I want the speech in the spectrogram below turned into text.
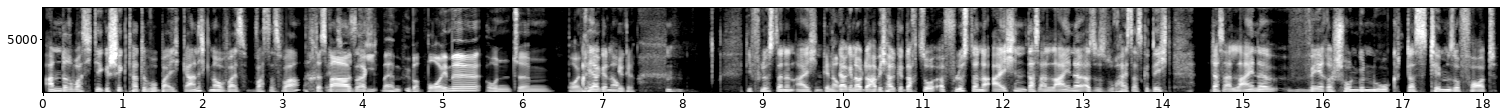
andere, was ich dir geschickt hatte, wobei ich gar nicht genau weiß, was das war. Das war die, ähm, über Bäume und ähm, Bäume. Ach ja, genau. Ja, genau. Mhm. Die flüsternden Eichen. Genau. Ja, genau. Da habe ich halt gedacht, so äh, flüsternde Eichen, das alleine, also so heißt das Gedicht, das alleine wäre schon genug, dass Tim sofort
